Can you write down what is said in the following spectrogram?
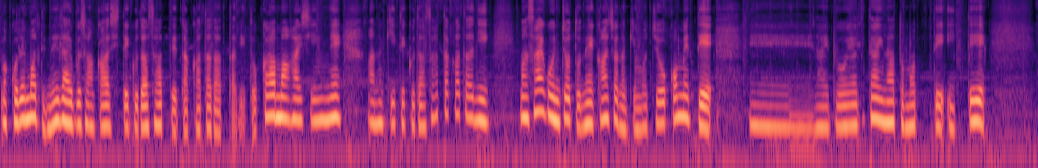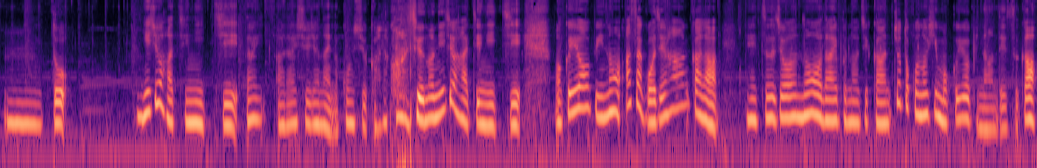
まあ、これまでねライブ参加してくださってた方だったりとか、まあ、配信ねあの聞いてくださった方に、まあ、最後にちょっとね感謝の気持ちを込めて、えーライブをやりたいなと思っていてうーんと28日来あ来週じゃないの今週か。な 今週の28日木曜日の朝5時半から、えー通常のライブの時間ちょっとこの日木曜日なんですが、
